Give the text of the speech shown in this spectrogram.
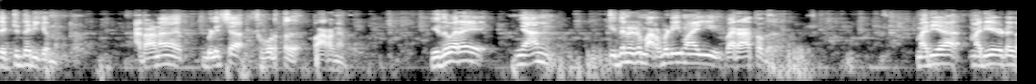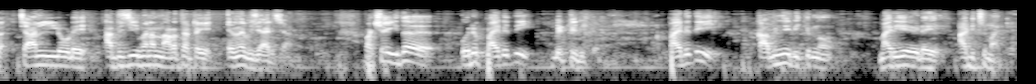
തെറ്റിദ്ധരിക്കുന്നുണ്ട്. അതാണ് വിളിച്ച സുഹൃത്ത് പറഞ്ഞത്. ഇതുവരെ ഞാൻ ഇതിനൊരു മറുപടിയുമായി വരാത്തത് മരിയ മരിയയുടെ ചാനലിലൂടെ അതിജീവനം നടത്തട്ടെ എന്ന് വിചാരിച്ചാണ്. പക്ഷേ ഇത് ഒരു പരിധി വിട്ടിരിക്കും. പരിധി കവിഞ്ഞിരിക്കുന്നു മരിയയുടെ അടിച്ചുമാറ്റൽ.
